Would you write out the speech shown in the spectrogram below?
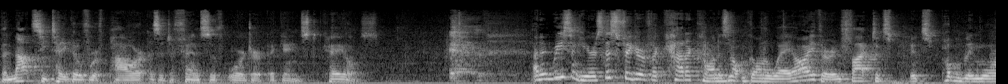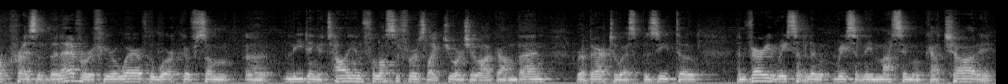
the Nazi takeover of power as a defensive order against chaos. And in recent years, this figure of the katechon has not gone away either. In fact, it's, it's probably more present than ever if you're aware of the work of some uh, leading Italian philosophers like Giorgio Agamben, Roberto Esposito, and very recently, recently Massimo Cacciari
